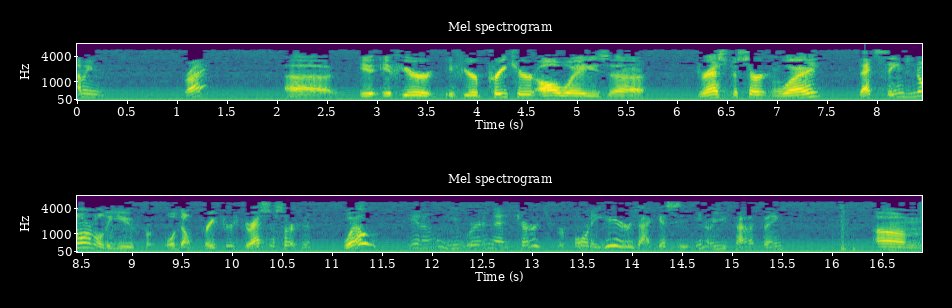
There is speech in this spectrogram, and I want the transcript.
I mean, right? Uh, if your if your preacher always uh, dressed a certain way, that seems normal to you. For, Well, don't preachers dress a certain? Well, you know, you were in that church for 40 years. I guess, you know, you kind of think. Um,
